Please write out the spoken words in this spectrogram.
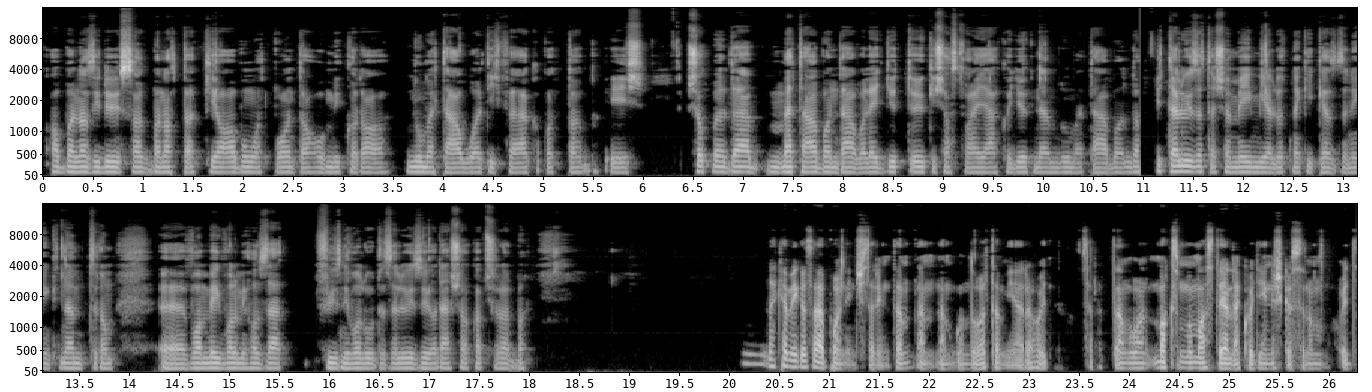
abban az időszakban adtak ki albumot pont, ahol mikor a nu metal volt így felkapottabb, és sok metal bandával együtt ők is azt vallják, hogy ők nem nu metal banda. Itt előzetesen még mielőtt neki kezdenénk, nem tudom, van még valami hozzá fűzni valót az előző adással kapcsolatban? Nekem igazából nincs szerintem, nem, nem gondoltam ilyenre, hogy szerettem volna. Maximum azt tényleg, hogy én is köszönöm, hogy,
